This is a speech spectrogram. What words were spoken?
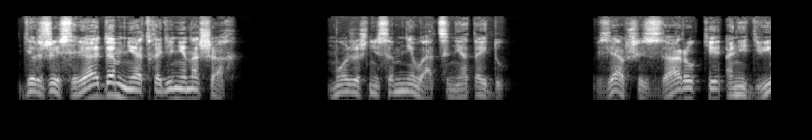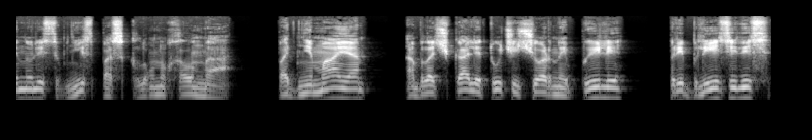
Держись рядом, не отходи ни на шаг. Можешь не сомневаться, не отойду». Взявшись за руки, они двинулись вниз по склону холма. Поднимая облачка летучей черной пыли, приблизились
